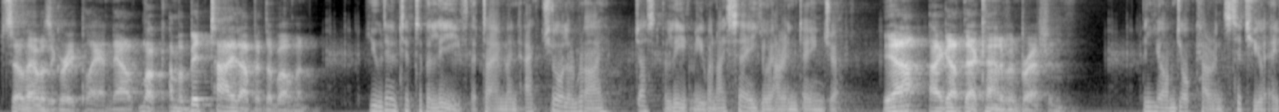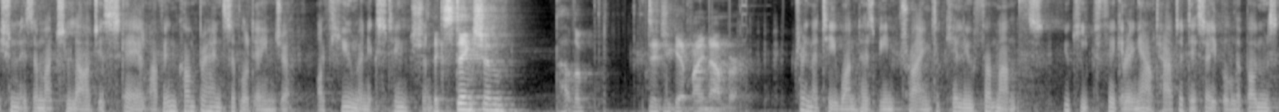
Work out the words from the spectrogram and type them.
So that was a great plan. Now, look, I'm a bit tied up at the moment. You don't have to believe that I'm an actual RI. Just believe me when I say you are in danger. Yeah, I got that kind of impression. Beyond your current situation is a much larger scale of incomprehensible danger, of human extinction. Extinction? How the did you get my number? Trinity 1 has been trying to kill you for months. You keep figuring out how to disable the bombs,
